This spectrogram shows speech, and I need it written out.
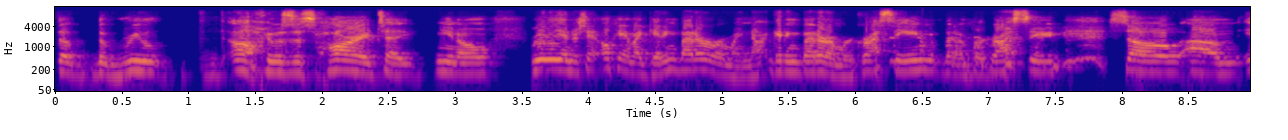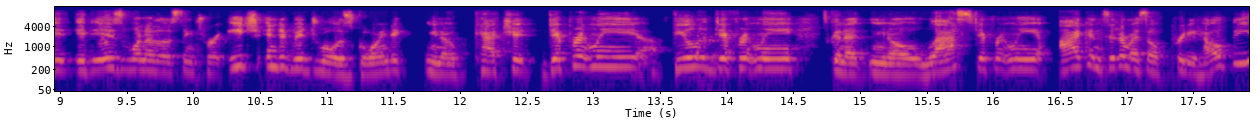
the the real oh it was just hard to you know really understand okay am i getting better or am i not getting better? I'm regressing but i'm progressing. So um it, it is one of those things where each individual is going to you know catch it differently yeah. feel it differently. It's going to you know last differently. I consider myself pretty healthy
